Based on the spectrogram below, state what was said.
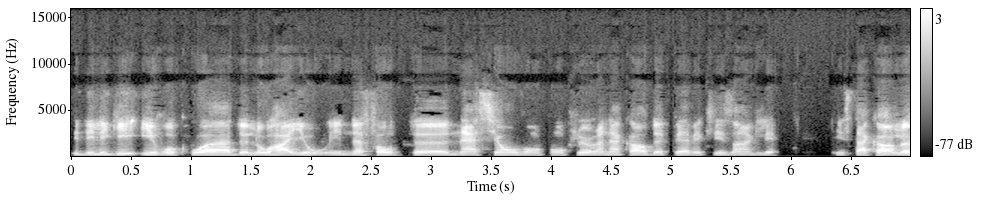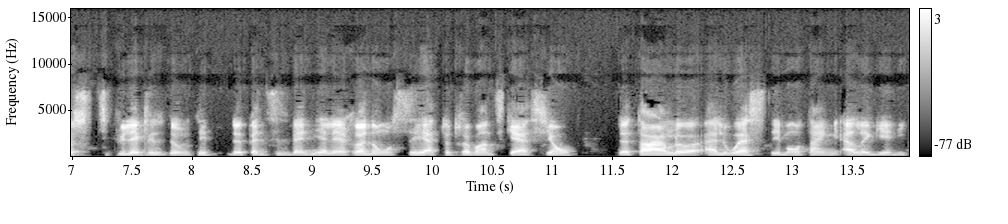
les délégués iroquois de l'Ohio et neuf autres nations vont conclure un accord de paix avec les Anglais. Et cet accord-là stipulait que les autorités de Pennsylvanie allaient renoncer à toute revendication de terre à l'ouest des montagnes Allegheny.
